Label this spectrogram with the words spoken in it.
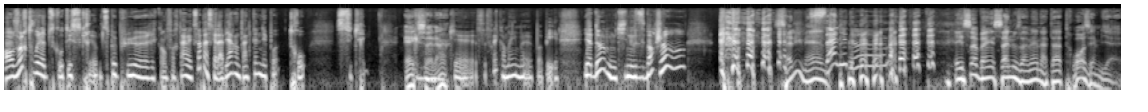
On veut retrouver le petit côté sucré, un petit peu plus réconfortant avec ça, parce que la bière en tant que telle n'est pas trop sucrée. Excellent. Donc, euh, ce serait quand même euh, pas pire. Il y a Dom qui nous dit bonjour. Salut, man. Salut Dom. Et ça, ben, ça nous amène à ta troisième bière.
